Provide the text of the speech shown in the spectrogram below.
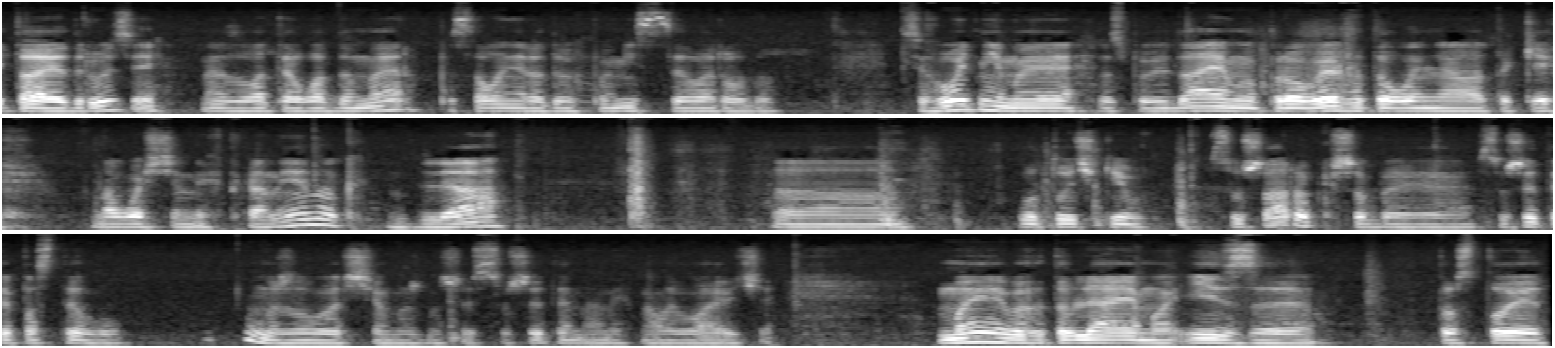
Вітаю, друзі! Мене звати Владимир, поселення родових поміст села Роду. Сьогодні ми розповідаємо про виготовлення таких навощених тканинок для е, лоточків сушарок, щоб сушити пастилу. Ну, можливо, ще можна щось сушити на них, наливаючи. Ми виготовляємо із простої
